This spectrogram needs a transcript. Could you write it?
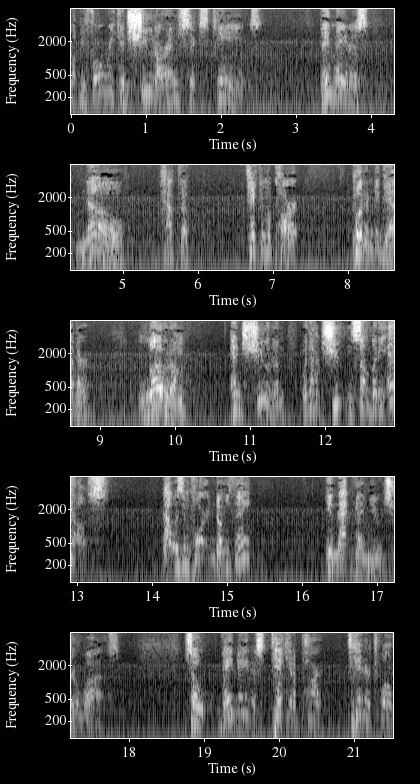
But before we could shoot our M16s, they made us know how to take them apart, put them together, load them, and shoot them without shooting somebody else. That was important, don't you think? In that venue, it sure was. So they made us take it apart 10 or 12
